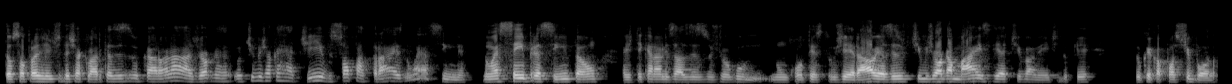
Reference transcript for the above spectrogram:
Então, só para a gente deixar claro que às vezes o cara, olha, ah, joga, o time joga reativo, só para trás, não é assim, né? Não é sempre assim, então a gente tem que analisar às vezes o jogo num contexto geral e às vezes o time joga mais reativamente do que do que com a posse de bola.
